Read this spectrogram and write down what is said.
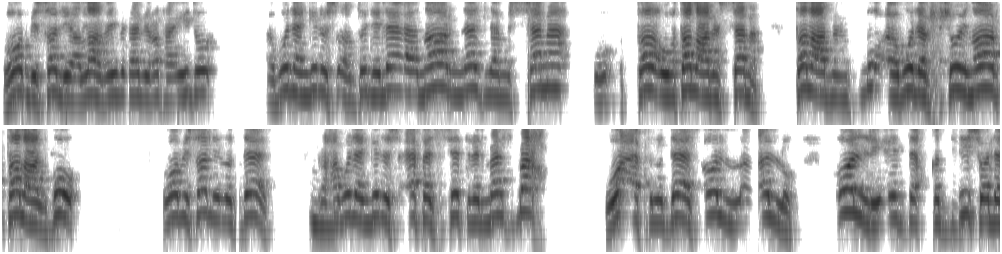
وهو بيصلي يا الله العظيم الأبدي رفع إيده أبونا أنجيلوس الأنطوني لقى نار نازلة من السماء وط- وطالعة من السماء طالعة من بق أبونا بشوي نار طالعة لفوق وهو بيصلي القداس. راح ابونا انجلس قفل ستر المسبح؟ وقف القداس قال قال له قول لي أنت قديس ولا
